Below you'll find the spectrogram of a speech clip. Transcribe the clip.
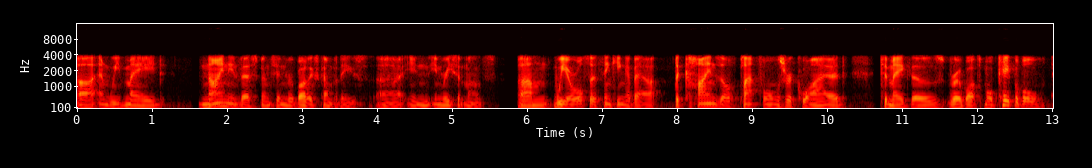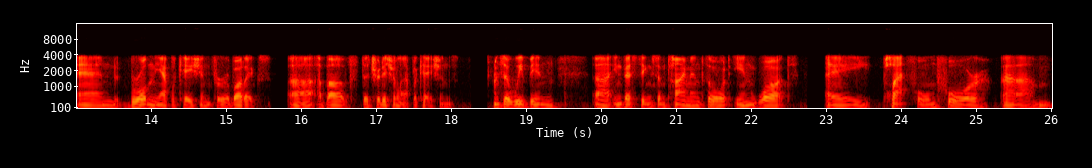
Uh, and we've made nine investments in robotics companies uh, in in recent months. Um, we are also thinking about the kinds of platforms required to make those robots more capable and broaden the application for robotics uh, above the traditional applications. And so we've been uh, investing some time and thought in what a platform for um,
